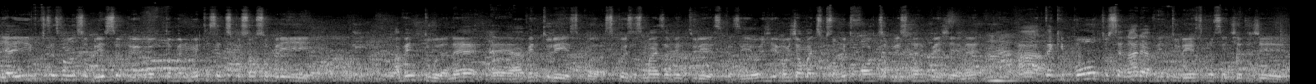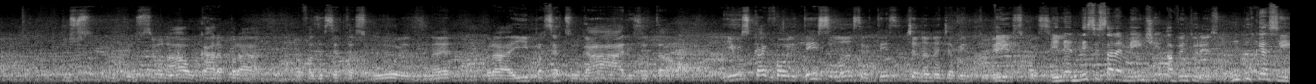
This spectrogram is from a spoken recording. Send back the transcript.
E aí, vocês falando sobre isso, eu tô vendo muito essa discussão sobre aventura, né? É, aventuresco, as coisas mais aventurescas. E hoje, hoje é uma discussão muito forte sobre isso no RPG, né? Ah, até que ponto o cenário é aventuresco no sentido de impulsionar o cara pra fazer certas coisas, né? Pra ir pra certos lugares e tal. E o Skyfall, ele tem esse lance, ele tem esse tchananã de aventuresco, assim. Ele é necessariamente aventuresco. Um, porque assim,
